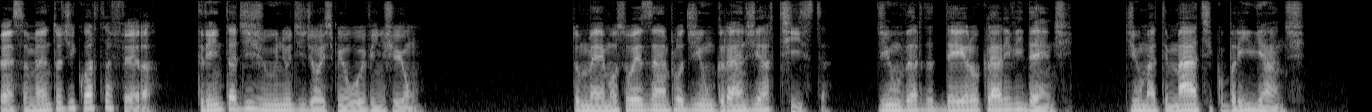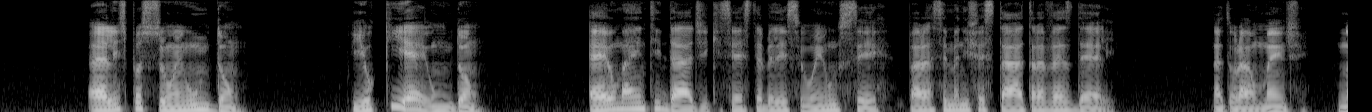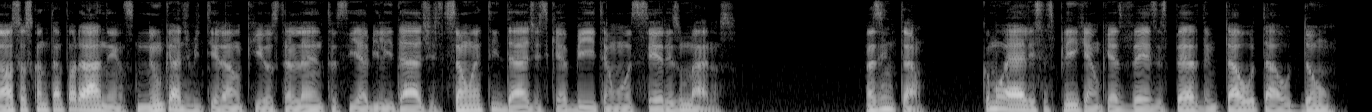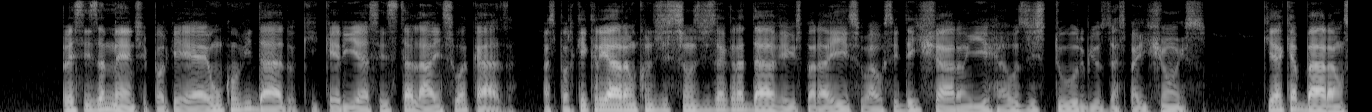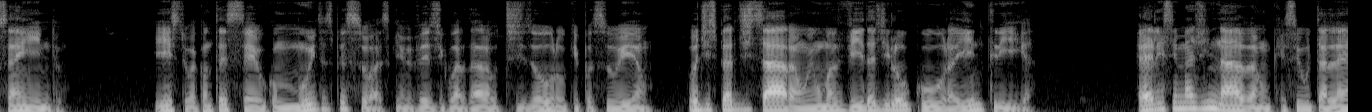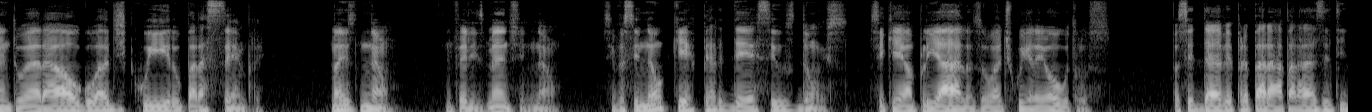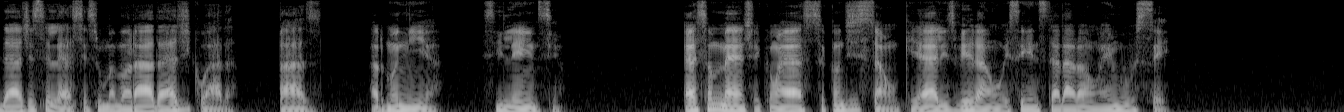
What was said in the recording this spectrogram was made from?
Pensamento de quarta-feira, 30 de junho de 2021. Tomemos o exemplo de um grande artista, de um verdadeiro clarividente, de um matemático brilhante. Eles possuem um dom. E o que é um dom? É uma entidade que se estabeleceu em um ser para se manifestar através dele. Naturalmente, nossos contemporâneos nunca admitirão que os talentos e habilidades são entidades que habitam os seres humanos. Mas então, como eles explicam que às vezes perdem tal ou tal dom? Precisamente porque é um convidado que queria se instalar em sua casa, mas porque criaram condições desagradáveis para isso ao se deixaram ir aos distúrbios das paixões, que acabaram saindo isto aconteceu com muitas pessoas que, em vez de guardar o tesouro que possuíam, o desperdiçaram em uma vida de loucura e intriga. Eles imaginavam que seu talento era algo adquirido para sempre. Mas não. Infelizmente, não. Se você não quer perder seus dons, se quer ampliá-los ou adquirir outros, você deve preparar para as entidades celestes uma morada adequada, paz, harmonia, silêncio. É somente com essa condição que eles virão e se instalarão em você.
